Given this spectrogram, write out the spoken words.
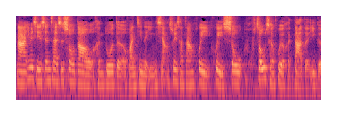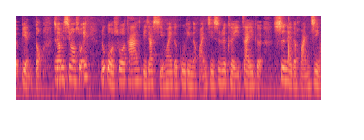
那因为其实生菜是受到很多的环境的影响，所以常常会会收收成会有很大的一个变动，所以他们希望说，哎，如果说他比较喜欢一个固定。的环境是不是可以在一个室内的环境，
